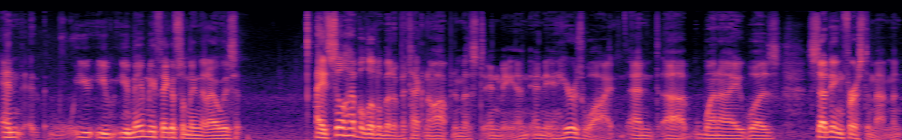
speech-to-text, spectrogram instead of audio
And you, you you made me think of something that I always I still have a little bit of a techno optimist in me, and, and here's why. And uh, when I was studying First Amendment,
